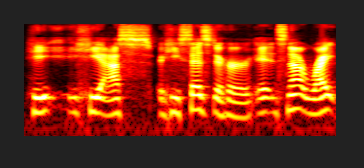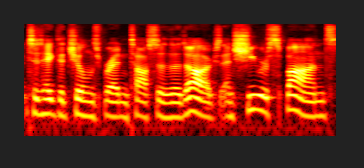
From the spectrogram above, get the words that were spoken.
He he asks he says to her, "It's not right to take the children's bread and toss it to the dogs." And she responds,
